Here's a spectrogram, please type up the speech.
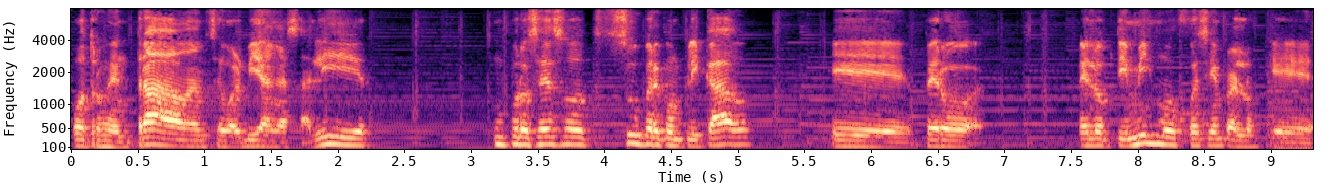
otros entraban, se volvían a salir, un proceso súper complicado, pero el optimismo fue siempre lo que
